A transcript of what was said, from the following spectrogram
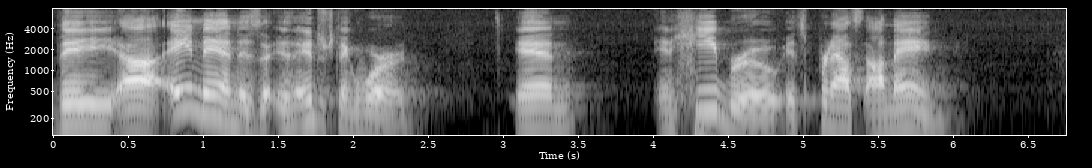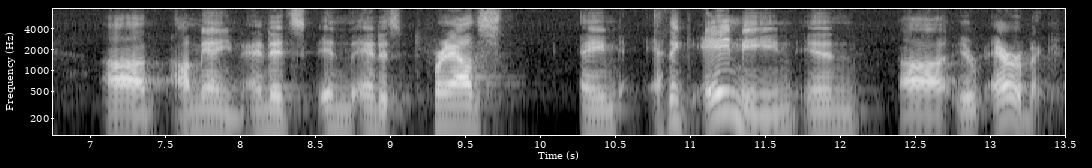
The uh, Amen is, is, an interesting word. In, in Hebrew, it's pronounced Amen. Uh, amen. And it's, in, and it's pronounced, I think, Amin in uh, Arabic.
